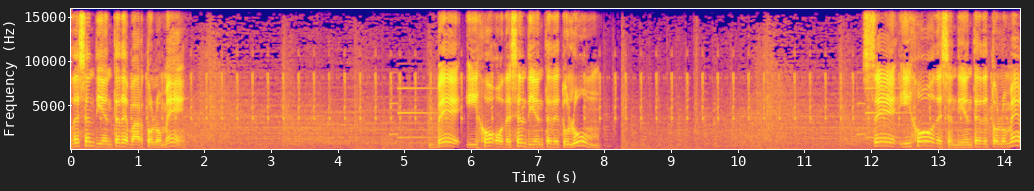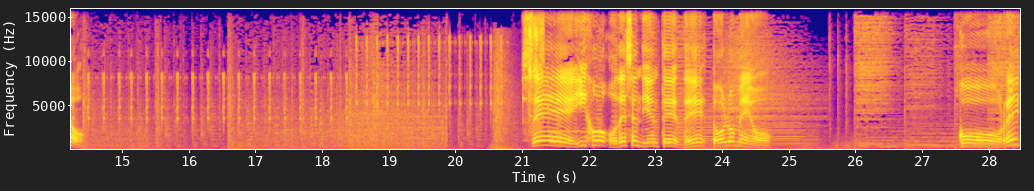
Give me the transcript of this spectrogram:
Descendiente de Bartolomé. B. Hijo o descendiente de Tulum. C. Hijo o descendiente de Ptolomeo. C. Hijo o descendiente de Ptolomeo. Correcto.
